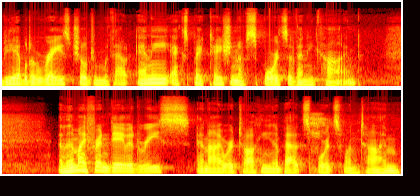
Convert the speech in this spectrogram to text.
be able to raise children without any expectation of sports of any kind. And then my friend David Rees and I were talking about sports one time,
